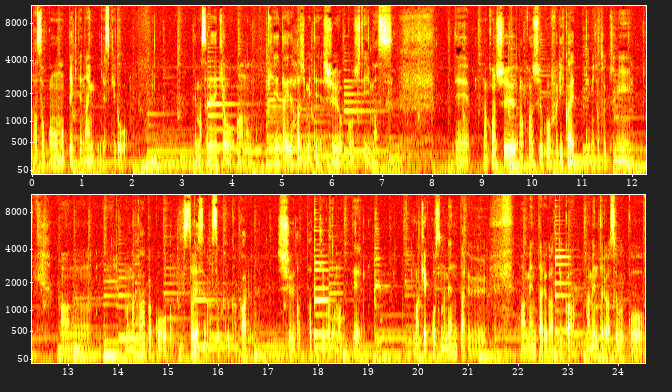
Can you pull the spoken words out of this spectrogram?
パソコンを持ってきてないんですけどで、まあ、それで今日あの携帯で初めて収録をしています。で、まあ、今週、まあ、今週こう振り返ってみた時にあの、まあ、なかなかこうストレスがすごくかかる週だったっていうこともあって、まあ、結構そのメンタル、まあ、メンタルがっていうか、まあ、メンタルがすごくこ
